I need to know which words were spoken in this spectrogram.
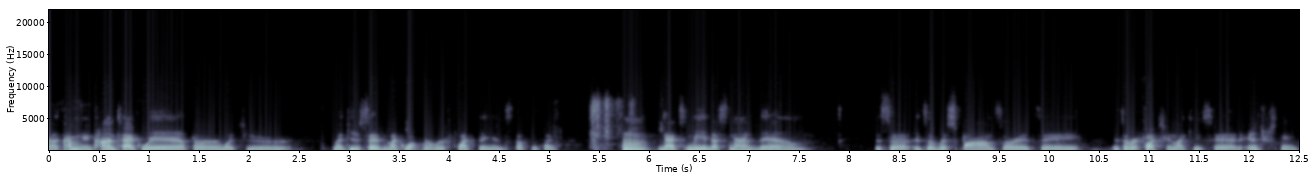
uh, coming in contact with or what you're like you said like what we're reflecting and stuff it's like hmm that's me that's not them it's a it's a response or it's a it's a reflection, like you said. Interesting.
